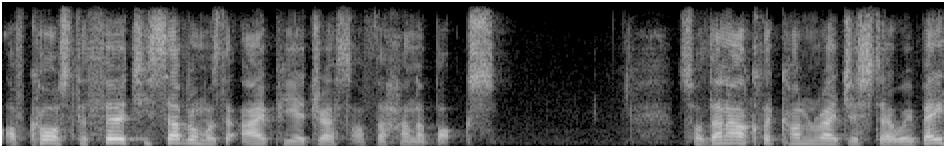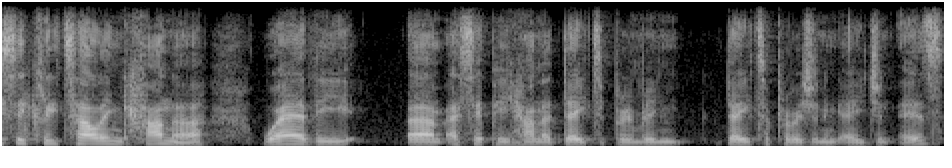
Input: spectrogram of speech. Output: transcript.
Of course, the 37 was the IP address of the HANA box. So then I'll click on register. We're basically telling HANA where the um, SAP HANA data, provisioning, data provisioning agent is.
